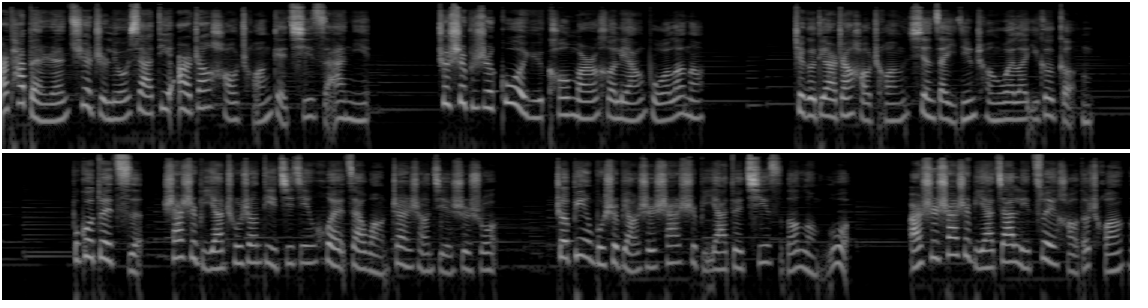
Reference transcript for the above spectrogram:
而他本人却只留下第二张好床给妻子安妮，这是不是过于抠门和凉薄了呢？这个第二张好床现在已经成为了一个梗。不过对此，莎士比亚出生地基金会在网站上解释说，这并不是表示莎士比亚对妻子的冷落，而是莎士比亚家里最好的床。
